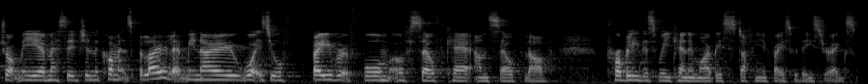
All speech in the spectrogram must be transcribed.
drop me a message in the comments below. Let me know what is your favorite form of self-care and self-love. Probably this weekend it might be stuffing your face with Easter eggs.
